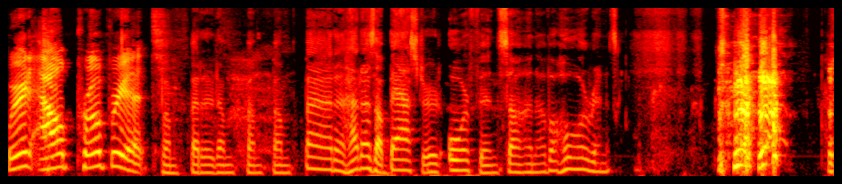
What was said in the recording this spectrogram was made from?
Weird Al appropriate. Bum, ba-da-dum, bum, bum, ba-da. How does a bastard orphan son of a whore and a?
